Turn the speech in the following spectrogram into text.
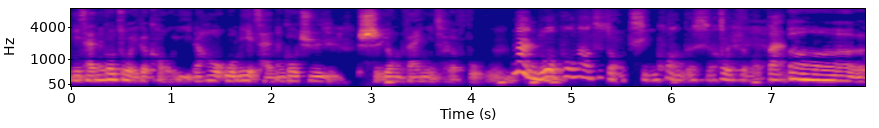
你才能够做一个口译，然后我们也才能够去使用翻译这个服务。那如果碰到这种情况的时候怎么办？呃，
